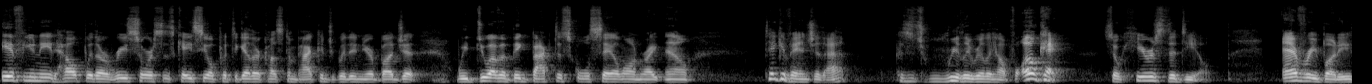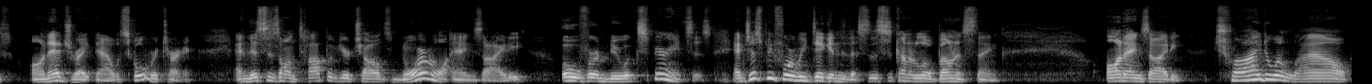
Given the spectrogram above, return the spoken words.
If you need help with our resources, Casey will put together a custom package within your budget. We do have a big back to school sale on right now. Take advantage of that because it's really, really helpful. Okay, so here's the deal everybody's on edge right now with school returning. And this is on top of your child's normal anxiety over new experiences. And just before we dig into this, this is kind of a little bonus thing on anxiety. Try to allow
